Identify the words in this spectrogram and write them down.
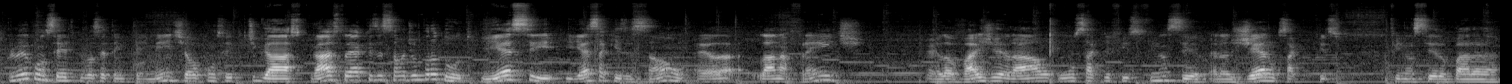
O primeiro conceito que você tem que ter em mente é o conceito de gasto. Gasto é a aquisição de um produto. E, esse, e essa aquisição, ela, lá na frente, ela vai gerar um sacrifício financeiro. Ela gera um sacrifício financeiro para,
